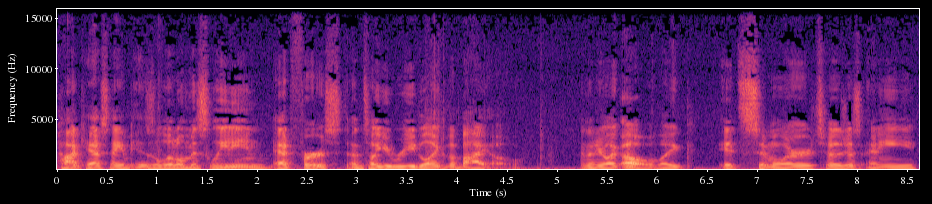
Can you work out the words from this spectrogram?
podcast name is a little misleading at first until you read like the bio. And then you're like, "Oh, like it's similar to just any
